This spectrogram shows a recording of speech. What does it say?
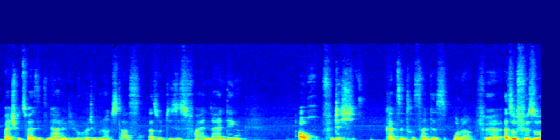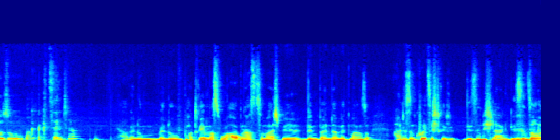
beispielsweise die Nadel, die du heute benutzt hast, also dieses Feinline-Ding, auch für dich ganz interessant ist, oder? Für, also für so, so Akzente? Ja, wenn du, wenn du ein Porträt machst, wo Augen hast, zum Beispiel Wimpern damit machen, so, ah, das sind kurze Striche, die sind nicht lang, die sind so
